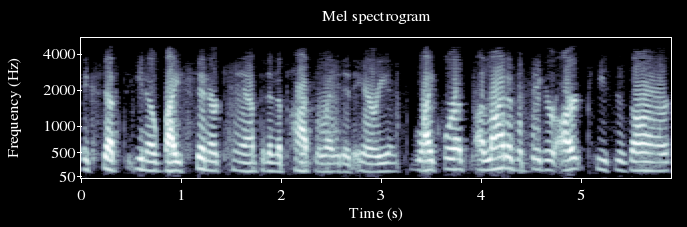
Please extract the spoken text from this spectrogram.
except you know by center camp and in the populated areas, like where a lot of the bigger art pieces are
